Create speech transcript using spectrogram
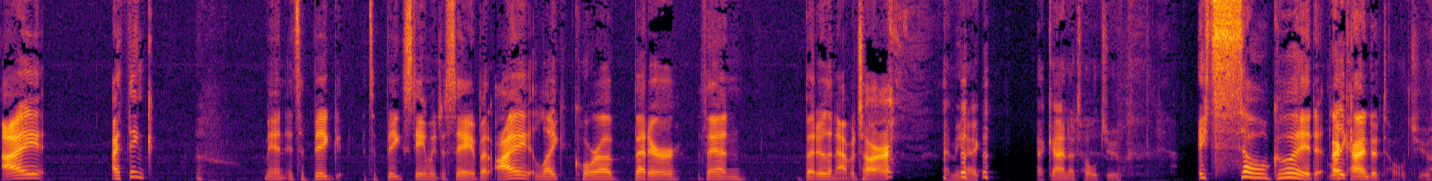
I, I think, man, it's a big, it's a big statement to say, but I like Korra better than, better than Avatar. I mean, I I kind of told you. It's so good. I kind of told you.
